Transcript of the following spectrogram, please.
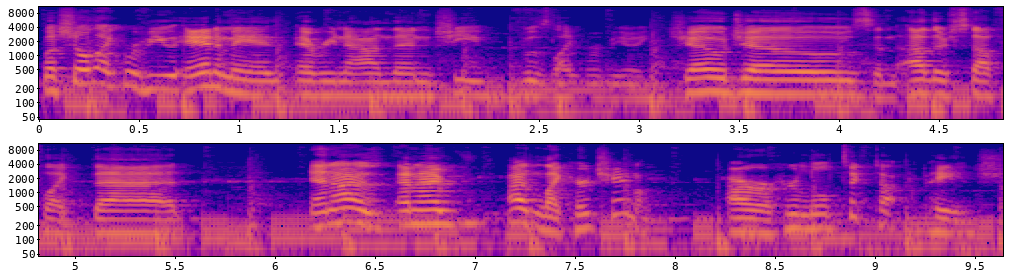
But she'll like review anime every now and then. She was like reviewing JoJo's and other stuff like that. And I was, and I I like her channel or her little TikTok page.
